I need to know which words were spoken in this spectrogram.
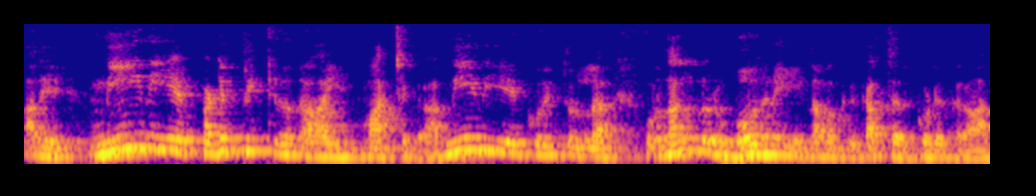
அதை நீதியை படிப்பிக்கிறதாய் மாற்றுகிறார். நீதியை குறித்துள்ள ஒரு நல்லொரு போதனை நமக்கு கர்த்தர் கொடுக்கிறார்.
